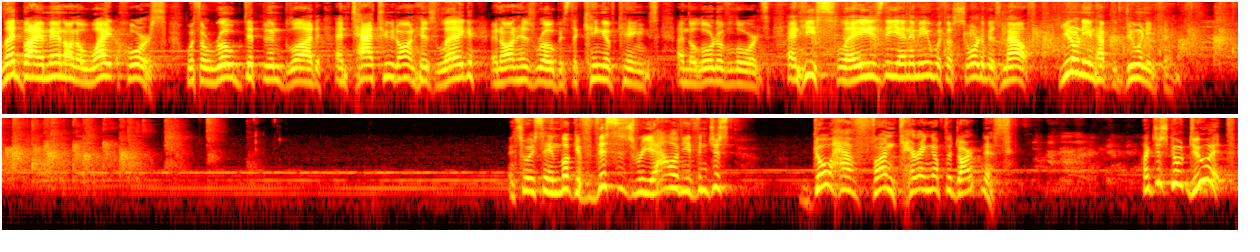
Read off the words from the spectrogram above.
Led by a man on a white horse with a robe dipped in blood and tattooed on his leg and on his robe is the King of Kings and the Lord of Lords. And he slays the enemy with a sword of his mouth. You don't even have to do anything. And so he's saying, look, if this is reality, then just go have fun tearing up the darkness. Like, just go do it.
